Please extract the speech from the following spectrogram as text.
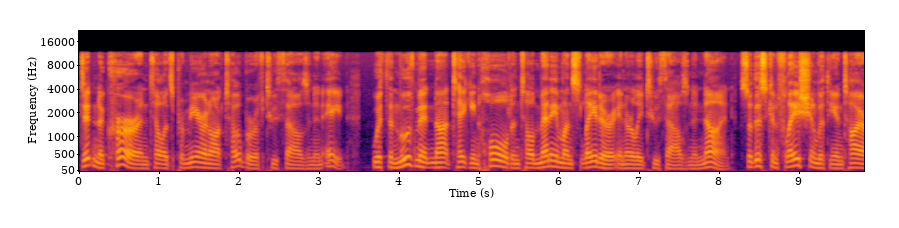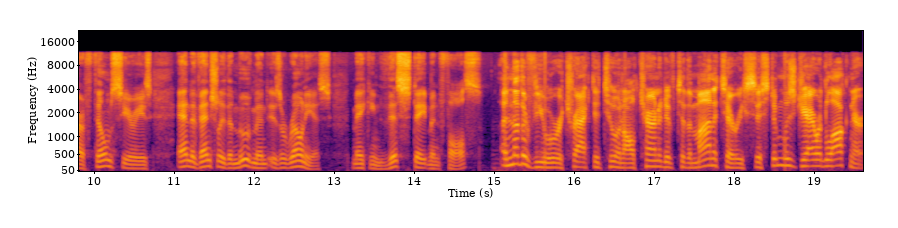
didn't occur until its premiere in October of 2008, with the movement not taking hold until many months later in early 2009. So this conflation with the entire film series and eventually the movement is erroneous, making this statement false. Another viewer attracted to an alternative to the monetary system was Jared Loughner,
